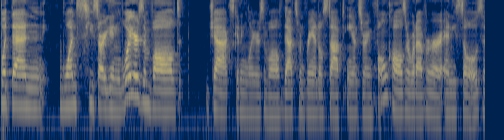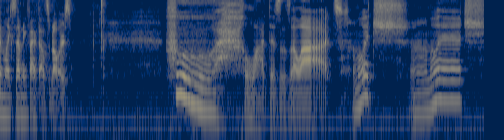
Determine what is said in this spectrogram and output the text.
But then once he started getting lawyers involved, Jax getting lawyers involved, that's when Randall stopped answering phone calls or whatever, and he still owes him like $75,000. Whew, a lot. This is a lot. I'm a witch. I'm a witch.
